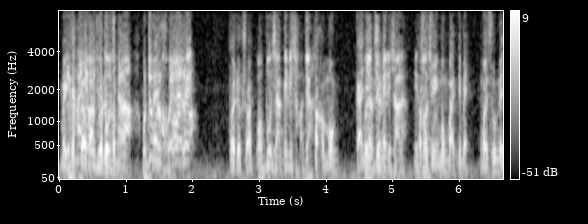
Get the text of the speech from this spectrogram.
Mày không cờ bạc có được không hả Này Thôi được rồi. Tao không muốn. Cãi nhau với mày. Tao có chuyện muốn bàn với mày. Ngồi xuống đi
